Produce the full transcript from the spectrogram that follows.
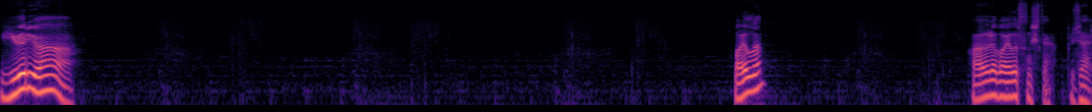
İyi veriyor ha. Bayıl lan. Ha öyle bayılırsın işte. Güzel.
